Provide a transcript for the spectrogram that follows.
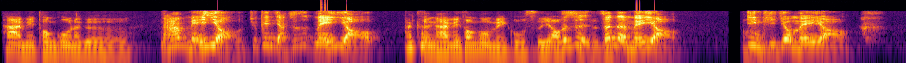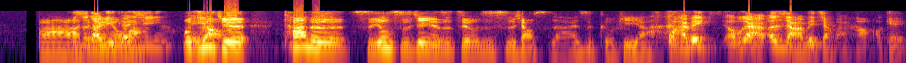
它、嗯、还没通过那个。那没有，就跟你讲，就是没有。他可能还没通过美国食药。不是真的没有，硬体就没有。啊，不是软体更新。我只是觉得它的使用时间也是只有二十四小时啊，还是嗝屁啊？我还没，我不敢，二十小时还没讲完。好，OK。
